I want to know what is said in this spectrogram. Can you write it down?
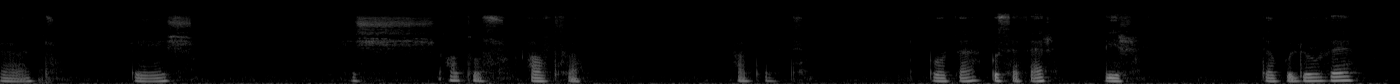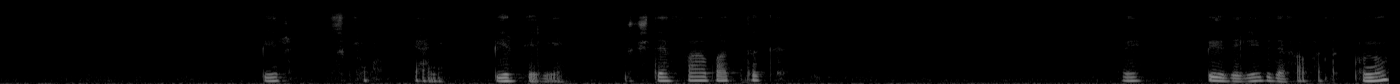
dört beş beş altı olsun. Altı. Altı evet. Burada bu sefer bir. W ve bir sık iğne yani bir deliğe üç defa battık. Ve bir deliğe bir defa battık. Bunu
